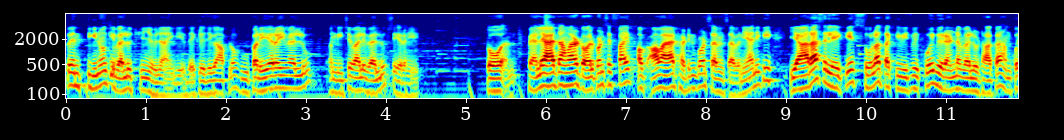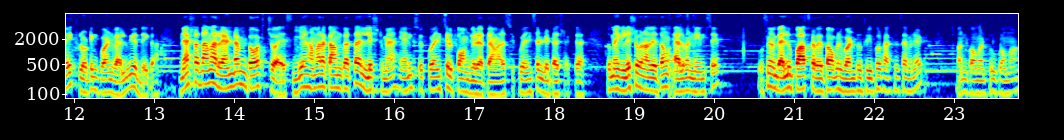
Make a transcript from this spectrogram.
तो इन तीनों की वैल्यू चेंज हो जाएँगी। देख लीजिएगा आप लोग, ऊपर ये रही वैल्यू और नीचे वाली वैल्यू से रही। तो पहले आया था हमारा ट्वेल्व पॉइंट सिक्स फाइव अब अब आया थर्टीन पॉइंट सेवन सेवन यानी कि ग्यारह से लेके सोलह तक के बीच में कोई भी रैंडम वैल्यू उठाकर हमको एक फ्लोटिंग पॉइंट वैल्यू ये देगा। नेक्स्ट आता है हमारा रैंडम डॉट चॉइस ये हमारा काम करता है लिस्ट में, यानी सिक्वेंशियल फॉर्म जो रहता है हमारा सिक्वेंशियल डेटा स्ट्रक्चर तो मैं एक लिस्ट बना लेता हूँ एलवन नेम से, उसमें वैल्यू पास कर देता हूँ अपनी one two three four five six seven eight one comma two comma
